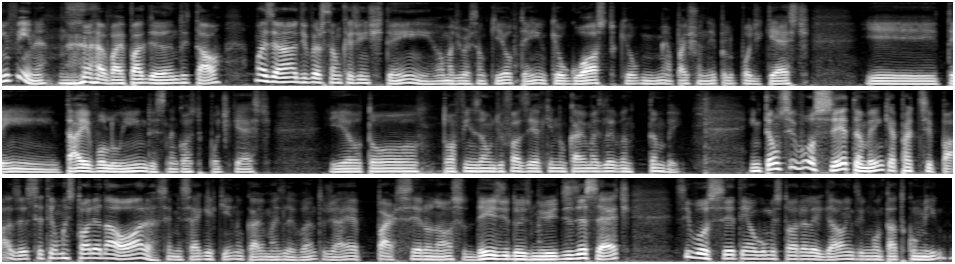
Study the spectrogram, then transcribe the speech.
Enfim, né? Vai pagando e tal. Mas é uma diversão que a gente tem, é uma diversão que eu tenho, que eu gosto, que eu me apaixonei pelo podcast. E tem tá evoluindo esse negócio do podcast. E eu tô, tô afinzão de fazer aqui no Caio Mais Levante também. Então, se você também quer participar, às vezes você tem uma história da hora, você me segue aqui no Caio Mais Levanto, já é parceiro nosso desde 2017. Se você tem alguma história legal, entre em contato comigo.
